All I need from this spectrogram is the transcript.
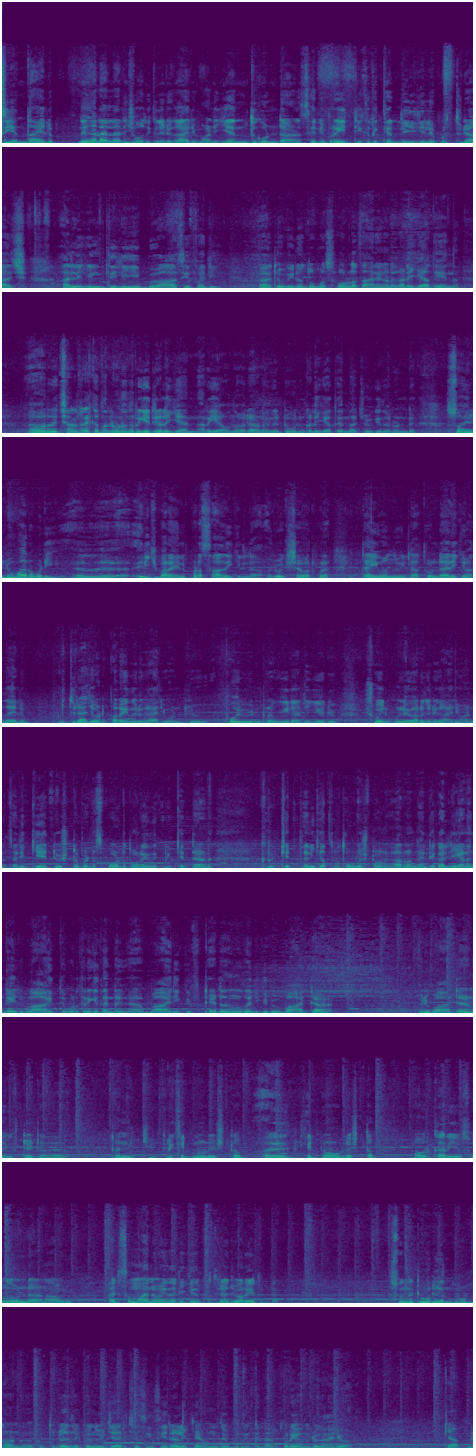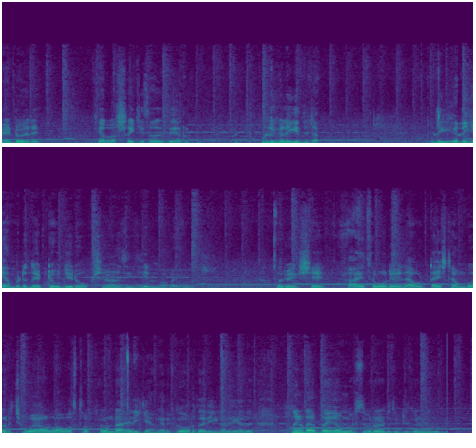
C എന്തായാലും നിങ്ങളെല്ലാവരും ചോദിക്കുന്ന ഒരു കാര്യമാണ്. എന്തുകൊണ്ടാണ് സെലിബ്രിറ്റി ക്രിക്കറ്റ് ലീഗിൽ പൃഥ്വിരാജ് അല്ലെങ്കിൽ ദിലീപ് ആസിഫ് അലി ടൊവിനോ തോമസ് പോലുള്ള താരങ്ങൾ കളിക്കാതെ എന്ന്. അവർ ചിലരൊക്കെ നല്ലോണം ക്രിക്കറ്റ് കളിക്കാൻ അറിയാവുന്നവരാണ്. എന്നിട്ട് പോലും കളിക്കാത്ത എന്താ ചോദിക്കുന്നവരുണ്ട്. സോ അതിനൊരു മറുപടി എനിക്ക് പറയാൻ ഇപ്പോൾ സാധിക്കില്ല. ഒരുപക്ഷെ അവരുടെ ടൈമൊന്നും ഇല്ലാത്തതുകൊണ്ടായിരിക്കും. എന്തായാലും പൃഥ്വിരാജ് ഇവിടെ പറയുന്നൊരു കാര്യമുണ്ട്. ഒരു ഇപ്പോൾ ഒരു ഇന്റർവ്യൂവിൽ അല്ലെങ്കിൽ ഒരു ഷോയിൽ പുള്ളി പറഞ്ഞൊരു കാര്യമാണ്. തനിക്ക് ഏറ്റവും ഇഷ്ടപ്പെട്ട സ്പോർട്ട് എന്ന് പറയുന്നത് ക്രിക്കറ്റാണ് ക്രിക്കറ്റ് എനിക്ക് അത്രത്തോളം ഇഷ്ടമാണ്. കാരണം എന്റെ കല്യാണം കഴിഞ്ഞുള്ള ആദ്യത്തെ പുറത്തേക്ക് തന്റെ ഭാര്യ ഗിഫ്റ്റായിട്ട് തന്നത് എനിക്കൊരു ബാറ്റാണ് ഒരു ബാറ്റാണ് ഗിഫ്റ്റായിട്ട് തന്നത്. തനിക്ക് ക്രിക്കറ്റിനോട് ഇഷ്ടം അതായത് ക്രിക്കറ്റിനോടുള്ള ഇഷ്ടം അവർക്കറിയും. സോ അതുകൊണ്ടാണ് ആ ഒരു പരിസമാനമായി നടിക്കുന്നത് പൃഥ്വിരാജ് പറയുന്നുണ്ട് സോ എന്നിട്ട് പോലും എന്തുകൊണ്ടാണ് പൃഥ്വിരാജൊക്കെ ഒന്ന് വിചാരിച്ച് സി സിയിൽ കളിക്കാവുന്നതേ ഉള്ളൂ? നിങ്ങൾക്ക് എല്ലാവർക്കും അറിയാവുന്നൊരു കാര്യമാണ്. ക്യാപ്റ്റനായിട്ട് വരെ കേരള സ്ട്രൈക്ക് ഇറക്കും ബട്ട് പുള്ളി കളിക്കുന്നില്ല. പുള്ളിക്ക് കളിക്കാൻ പറ്റുന്ന ഏറ്റവും വലിയൊരു ഓപ്ഷനാണ് സി സി എന്ന് പറയുന്നത്. ഒരു പക്ഷേ ആദ്യത്തെ പോലെ വല്ല ഔട്ടായി സ്റ്റമ്പ് കറിച്ച് പോയാലുള്ള അവസ്ഥ ഒക്കെ കൊണ്ടായിരിക്കും. അങ്ങനെയൊക്കെ ഓർത്തായിരിക്കും കളിക്കാതെ നിങ്ങളുടെ അഭിപ്രായം കമ്മ്യൂണിസ്റ്റ് എടുത്തിട്ട്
